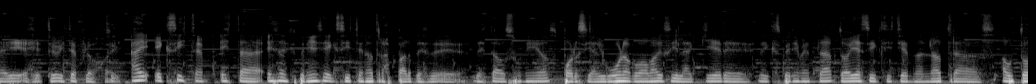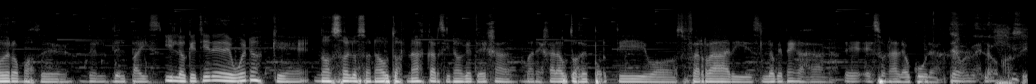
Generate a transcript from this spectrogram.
Ahí eh, estuviste flojo. ahí. Sí. Hay, existen, esta, esta experiencia existe en otras partes de, de Estados Unidos, por si alguno como Maxi la quiere experimentar, todavía sigue existiendo en otros autódromos de- del, del país. Y lo que tiene de bueno es que no solo son autos NASCAR, sino que te dejan manejar autos deportivos, Ferraris, lo que tengas ganas. Eh, es una locura. Te vuelves loco, sí.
